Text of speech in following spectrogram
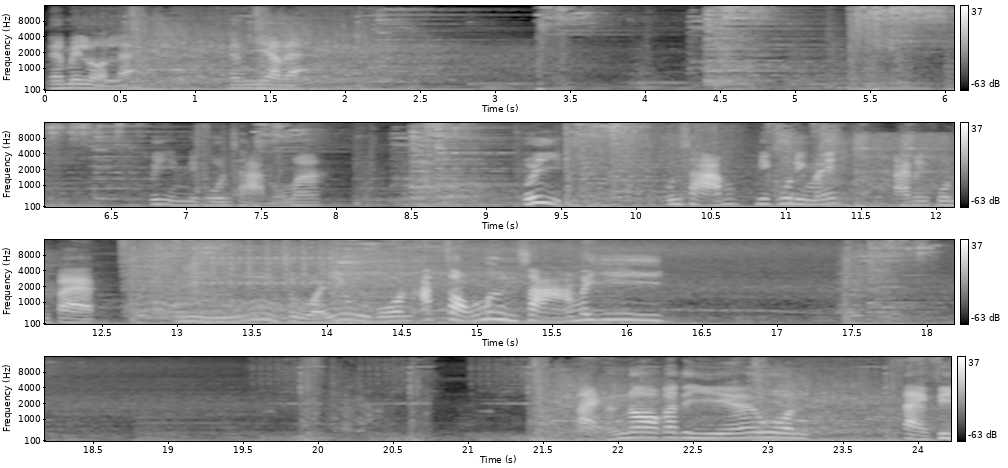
เริ่มไม่หล่นแล้วเริ่มเงียบแล้วเฮ้ยมีคูณสามออกมาเฮ้ยคูณสามมีคูณอีกไหมกลายเป็นคูณแปดอืมสวยอยู่โบนอัดสองหมื่นสามมาอีก นอกก็ดีนะทุกคนแตกฟี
